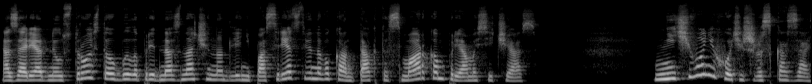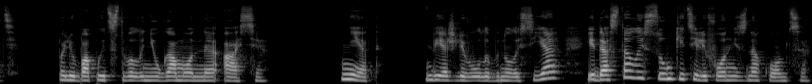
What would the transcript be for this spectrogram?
А зарядное устройство было предназначено для непосредственного контакта с Марком прямо сейчас. «Ничего не хочешь рассказать?» – полюбопытствовала неугомонная Ася. «Нет», Вежливо улыбнулась я и достала из сумки телефон незнакомца.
